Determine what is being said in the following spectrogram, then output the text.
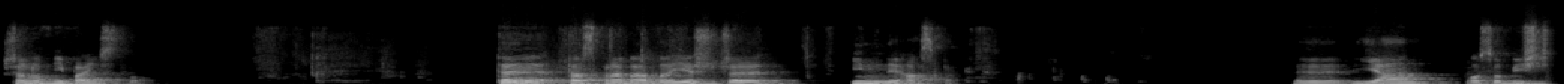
Szanowni Państwo, te, ta sprawa ma jeszcze inny aspekt. Ja osobiście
